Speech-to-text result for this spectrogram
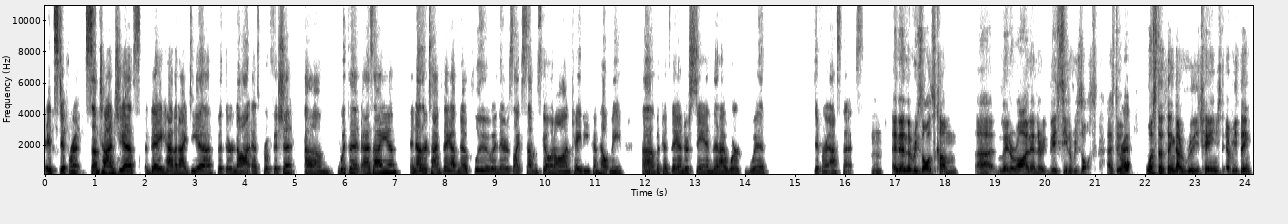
it's different sometimes yes they have an idea but they're not as proficient um, with it as i am and other times they have no clue and there's like something's going on kb come help me uh, mm-hmm. because they understand that i work with different aspects. Mm-hmm. And then the results come uh, later on, and they see the results as to oh, what's the thing that really changed everything.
